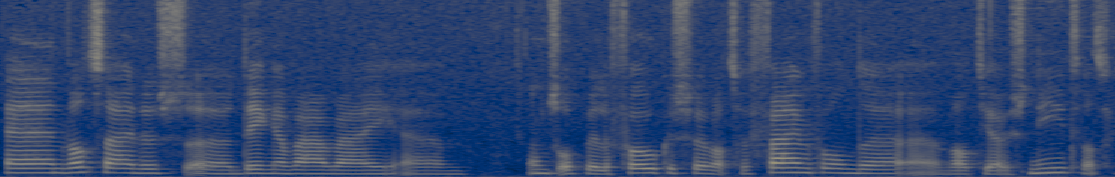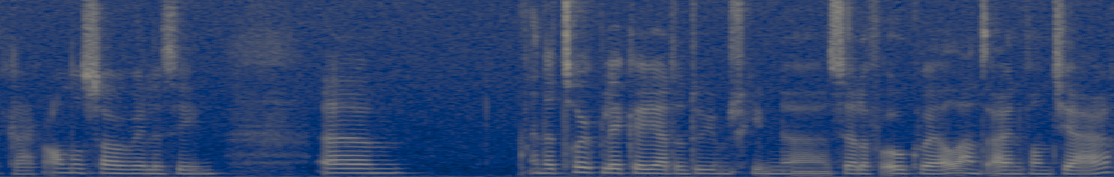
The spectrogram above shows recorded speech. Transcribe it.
En wat zijn dus uh, dingen waar wij um, ons op willen focussen, wat we fijn vonden, uh, wat juist niet, wat we graag anders zouden willen zien. Um, en dat terugblikken, ja, dat doe je misschien zelf ook wel aan het einde van het jaar.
